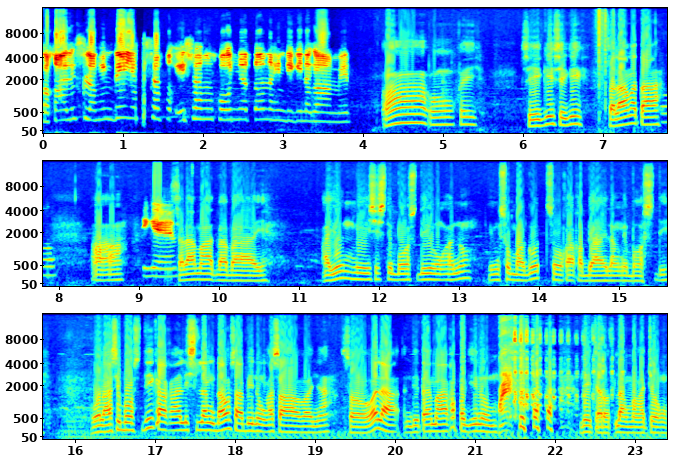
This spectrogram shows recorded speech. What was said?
Kakaalis lang. Hindi. Yung isa po, isang phone niya to na hindi ginagamit. Ah, okay. Sige, sige. Salamat ah. Oo. Oo. Sige. Salamat, bye-bye. Ayun, misis ni Boss D yung ano, yung sumagot. So kakabiyahe lang ni Boss D. Wala si Boss D, kakaalis lang daw, sabi nung asawa niya. So wala, hindi tayo makakapag-inom. Hindi, charot lang mga chong.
